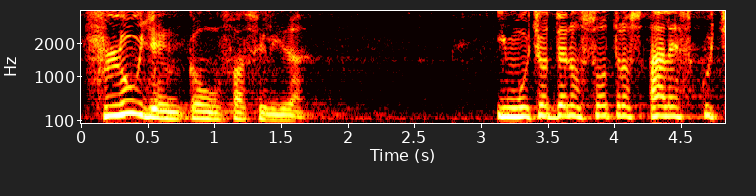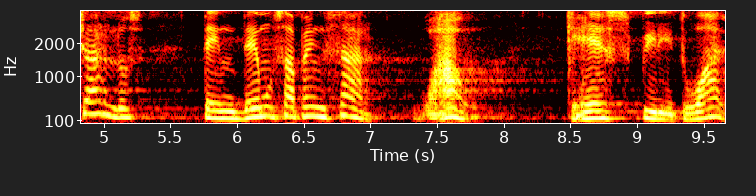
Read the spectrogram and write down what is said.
fluyen con facilidad. Y muchos de nosotros al escucharlos tendemos a pensar, wow, qué espiritual.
